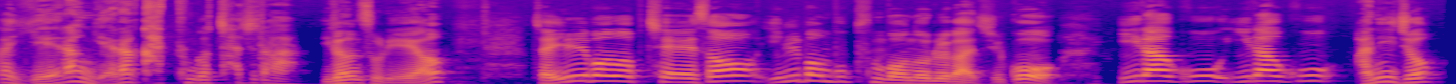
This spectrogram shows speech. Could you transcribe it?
그러니까 얘랑 얘랑 같은 거 찾으라 이런 소리예요. 자, 1번 업체에서 1번 부품 번호를 가지고 1하고 1하고 아니죠.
